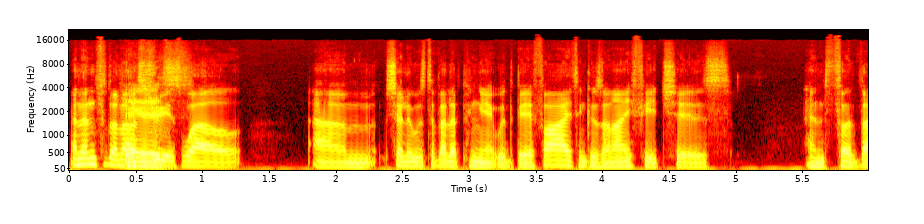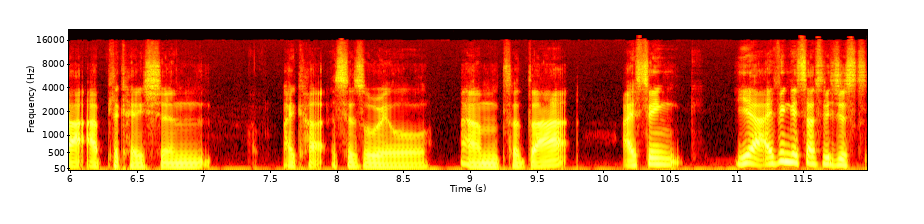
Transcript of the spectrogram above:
And then for the last tree Yes. as well, um, was developing it with BFI. I think it was on iFeatures, and for that application, I cut a sizzle reel. Um, for that, I think yeah, I think it's actually just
